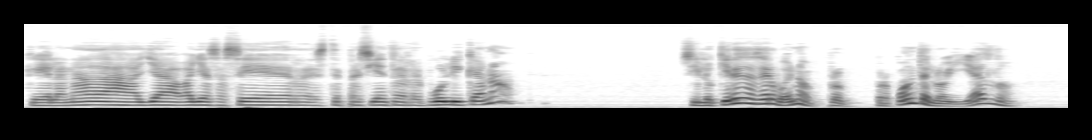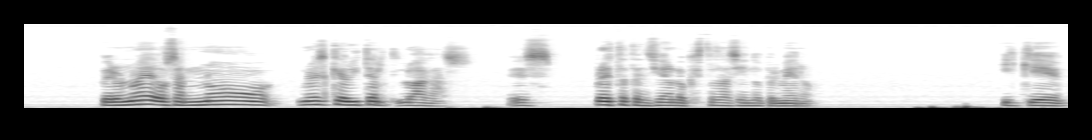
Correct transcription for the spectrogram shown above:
que de la nada ya vayas a ser este presidente de la república, no. Si lo quieres hacer, bueno, propóntelo y hazlo. Pero no es, o sea, no, no es que ahorita lo hagas. Es presta atención a lo que estás haciendo primero. Y que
